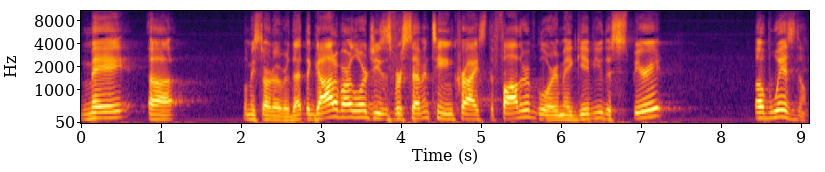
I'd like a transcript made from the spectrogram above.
May, uh, let me start over. That the God of our Lord Jesus, verse 17, Christ, the Father of glory, may give you the spirit of wisdom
